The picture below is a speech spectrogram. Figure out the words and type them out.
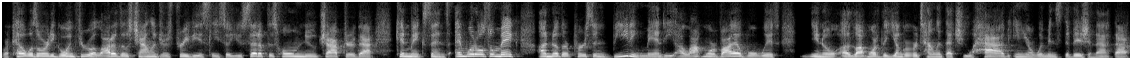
Raquel was already going through a lot of those challengers previously. So you set up this whole new chapter that can make sense. And and would also make another person beating Mandy a lot more viable with, you know, a lot more of the younger talent that you have in your women's division. That that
